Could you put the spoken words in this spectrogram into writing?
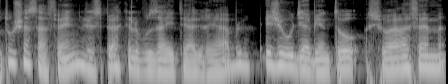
Touche à sa fin, j'espère qu'elle vous a été agréable et je vous dis à bientôt sur RFM.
